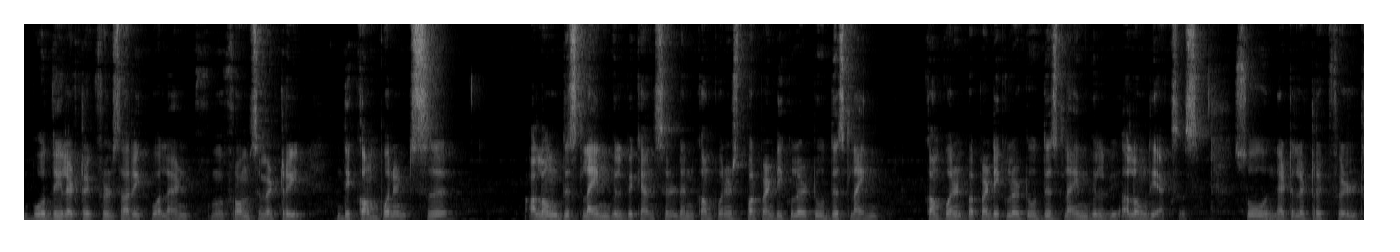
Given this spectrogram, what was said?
both the electric fields are equal and from symmetry the components uh, along this line will be cancelled and components perpendicular to this line component perpendicular to this line will be along the axis. So net electric field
